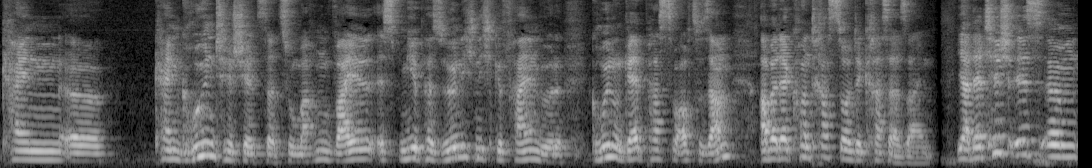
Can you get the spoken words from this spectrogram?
kein... Äh, keinen Grüntisch jetzt dazu machen, weil es mir persönlich nicht gefallen würde. Grün und Gelb passt zwar auch zusammen, aber der Kontrast sollte krasser sein. Ja, der Tisch ist ähm,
